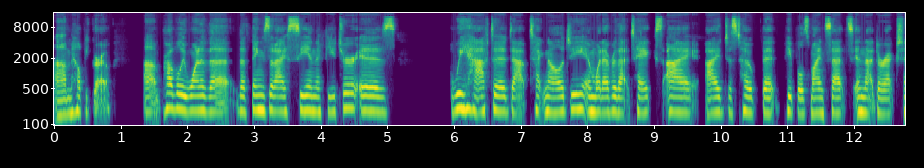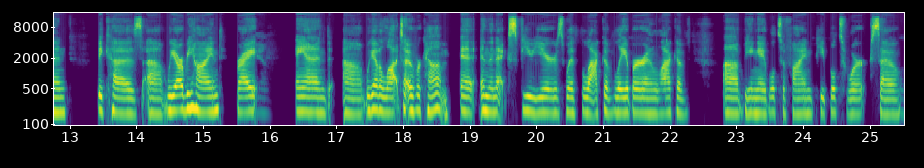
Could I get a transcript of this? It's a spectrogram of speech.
um, help you grow. Um, probably one of the the things that I see in the future is we have to adapt technology and whatever that takes. I I just hope that people's mindsets in that direction because uh, we are behind, right? Yeah and uh, we got a lot to overcome in, in, the next few years with lack of labor and lack of uh, being able to find people to work so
